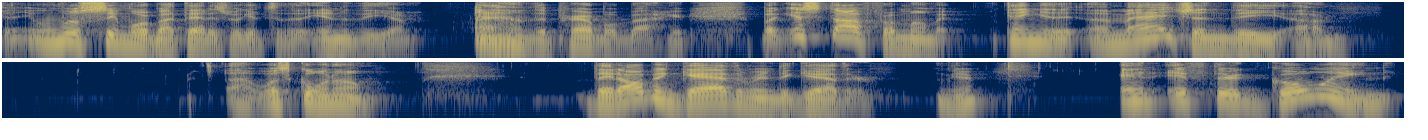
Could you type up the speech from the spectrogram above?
And we'll see more about that as we get to the end of the um, the parable about here. But just stop for a moment. Can you imagine the um, uh, what's going on? They'd all been gathering together, and if they're going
